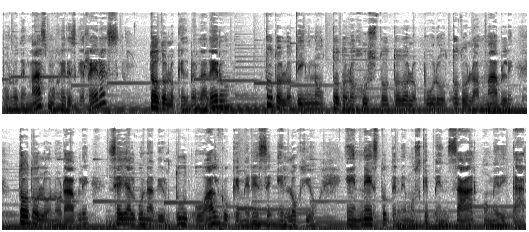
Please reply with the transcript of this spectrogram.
Por lo demás, mujeres guerreras, todo lo que es verdadero, todo lo digno, todo lo justo, todo lo puro, todo lo amable, todo lo honorable, si hay alguna virtud o algo que merece elogio, en esto tenemos que pensar o meditar.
